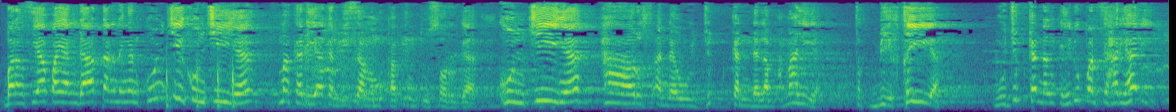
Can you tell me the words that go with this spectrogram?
Barang siapa yang datang dengan kunci-kuncinya, maka dia akan bisa membuka pintu sorga. Kuncinya harus anda wujudkan dalam amalia, tatbiqiyah, wujudkan dalam kehidupan sehari-hari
